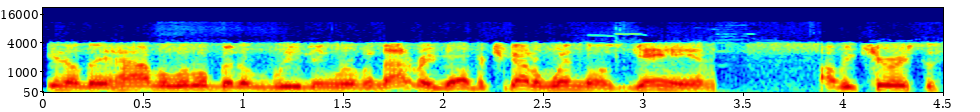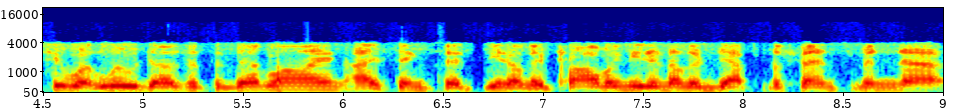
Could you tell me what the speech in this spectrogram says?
you know they have a little bit of breathing room in that regard, but you got to win those games. I'll be curious to see what Lou does at the deadline. I think that you know they probably need another depth defenseman. Uh,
